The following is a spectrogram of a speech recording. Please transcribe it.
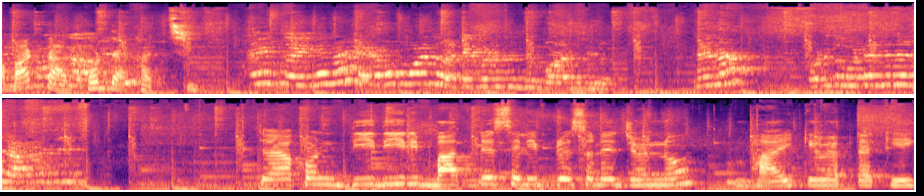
আবার তারপর দেখাচ্ছি। তো এখন দিদির বার্থডে সেলিব্রেশনের জন্য ভাইকেও একটা কেক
